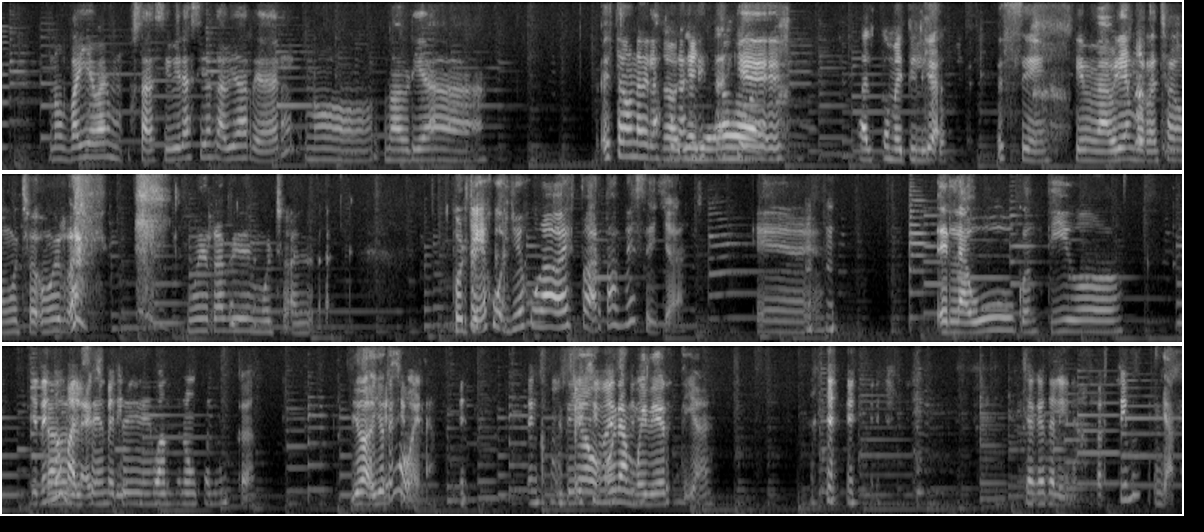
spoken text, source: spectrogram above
nos va a llevar, o sea, si hubiera sido en la vida real, no, no habría... Esta es una de las No pocas listas que, Alcohol metílico. Sí, que me habría emborrachado mucho, muy rápido. Muy rápido y mucho. Porque he yo he jugado esto hartas veces ya. Eh, en la U, contigo. Yo tengo mala experiencia jugando nunca nunca. Yo, yo tengo buena. Tengo Yo tengo pésima una muy divertida. Ya Catalina, partimos. Ya.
